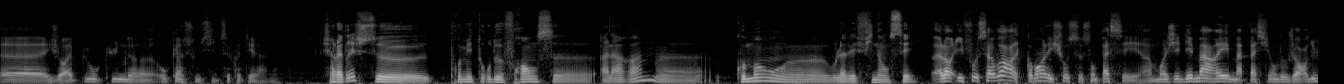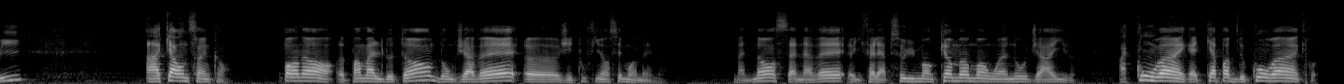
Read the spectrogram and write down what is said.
Euh, et j'aurai plus aucune, euh, aucun souci de ce côté-là. Charles Edrich, ce premier Tour de France à la rame, comment vous l'avez financé? Alors, il faut savoir comment les choses se sont passées. hein. Moi, j'ai démarré ma passion d'aujourd'hui à 45 ans. Pendant euh, pas mal de temps, donc j'avais, euh, j'ai tout financé moi-même. Maintenant, ça n'avait, euh, il fallait absolument qu'un moment ou un autre, j'arrive à convaincre, à être capable de convaincre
